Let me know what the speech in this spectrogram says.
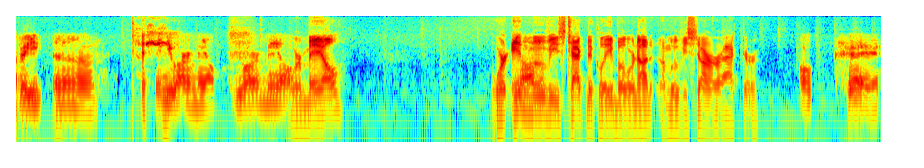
are you? Uh, and you are a male. You are a male. We're male. We're in Not movies technically, but we're not a movie star or actor. Okay.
